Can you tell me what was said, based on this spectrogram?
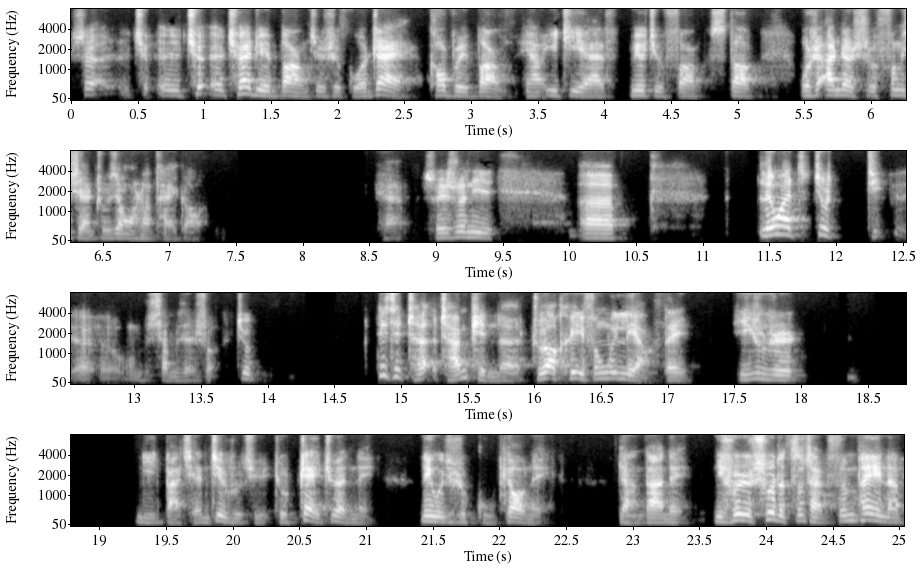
是缺呃缺呃 Treasury bond 就是国债，Corporate bond，然后 ETF、Mutual fund、Stock，我是按照是风险逐渐往上抬高。看，所以说你呃，另外就第呃我们下面再说，就这些产产品呢，主要可以分为两类，一个是你把钱借出去，就债券类；另外就是股票类，两大类。你说是说的资产分配呢，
